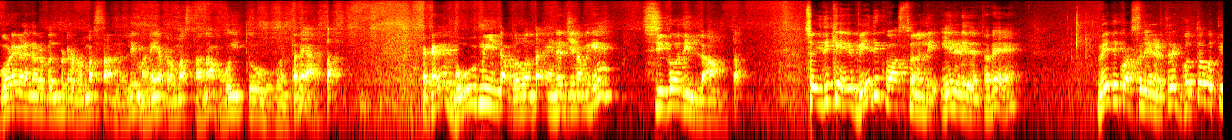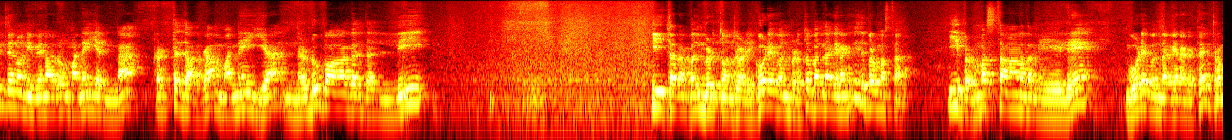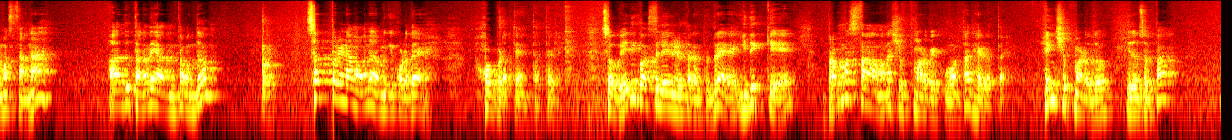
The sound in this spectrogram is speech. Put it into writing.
ಗೋಡೆಗಳೇನಾದ್ರು ಬಂದ್ಬಿಟ್ರೆ ಬ್ರಹ್ಮಸ್ಥಾನದಲ್ಲಿ ಮನೆಯ ಬ್ರಹ್ಮಸ್ಥಾನ ಹೋಯಿತು ಅಂತಲೇ ಅರ್ಥ. ಯಾಕಂದರೆ ಭೂಮಿಯಿಂದ ಬರುವಂಥ ಎನರ್ಜಿ ನಮಗೆ ಸಿಗೋದಿಲ್ಲ ಅಂತ. ಸೊ ಇದಕ್ಕೆ ವೇದಿಕ ವಾಸ್ತುನಲ್ಲಿ ಏನು ಹೇಳಿದೆ ಅಂತಂದರೆ ವೇದಿಕ ವಾಸ್ತಲ್ಲಿ ಏನು ಹೇಳ್ತಾರೆ, ಗೊತ್ತೋ ಗೊತ್ತಿಲ್ಲದೇನೋ ನೀವೇನಾದ್ರು ಮನೆಯನ್ನ ಕಟ್ಟದಾಗ, ಮನೆಯ ನಡುಭಾಗದಲ್ಲಿ ಈ ತರ ಬಂದ್ಬಿಡ್ತು ಅಂತ ಹೇಳಿ, ಗೋಡೆ ಬಂದ್ಬಿಡ್ತು, ಬಂದಾಗ ಏನಾಗುತ್ತೆ? ಇದು ಬ್ರಹ್ಮಸ್ಥಾನ. ಈ ಬ್ರಹ್ಮಸ್ಥಾನದ ಮೇಲೆ ಗೋಡೆ ಬಂದಾಗ ಏನಾಗುತ್ತೆ? ಬ್ರಹ್ಮಸ್ಥಾನ. ಅದು ತನ್ನದೇ ಆದಂಥ ಒಂದು ಸತ್ಪರಿಣಾಮವನ್ನು ನಮಗೆ ಕೊಡದೆ ಹೋಗ್ಬಿಡತ್ತೆ ಅಂತ ಹೇಳಿ. ಸೊ ವೇದಿಕ ವಾಸ್ತಲ್ಲಿ ಏನು ಹೇಳ್ತಾರೆ ಅಂತಂದರೆ, ಇದಕ್ಕೆ ಬ್ರಹ್ಮಸ್ಥಾನವನ್ನು ಶಿಫ್ಟ್ ಮಾಡಬೇಕು ಅಂತ ಹೇಳುತ್ತೆ. ಹೆಂಗೆ ಶಿಫ್ಟ್ ಮಾಡೋದು ಇದೊಂದು ಸ್ವಲ್ಪ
